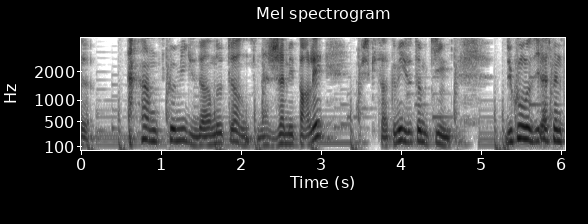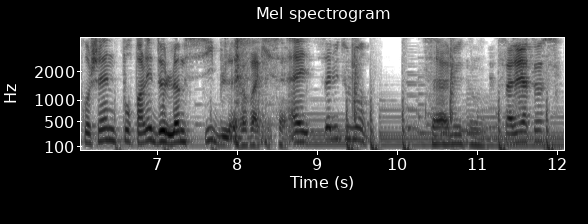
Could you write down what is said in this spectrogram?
un comics d'un auteur dont on n'a jamais parlé, puisque c'est un comics de Tom King. Du coup, on se dit la semaine prochaine pour parler de l'homme cible. Je vois pas qui c'est. Allez, salut tout le monde. Salut tout le monde. Salut à tous.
